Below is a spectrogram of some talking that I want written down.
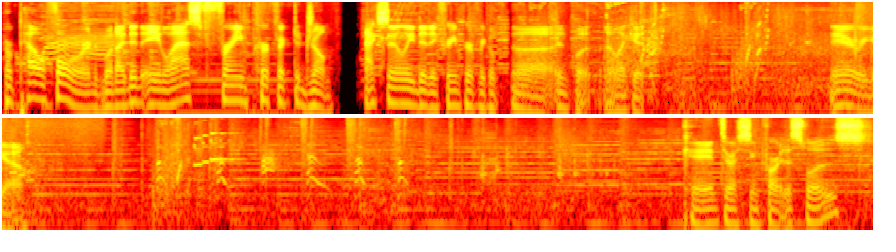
propel forward, but I did a last frame perfect jump. Accidentally did a frame perfect uh, input. I like it. There we go. Okay, interesting part this was.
